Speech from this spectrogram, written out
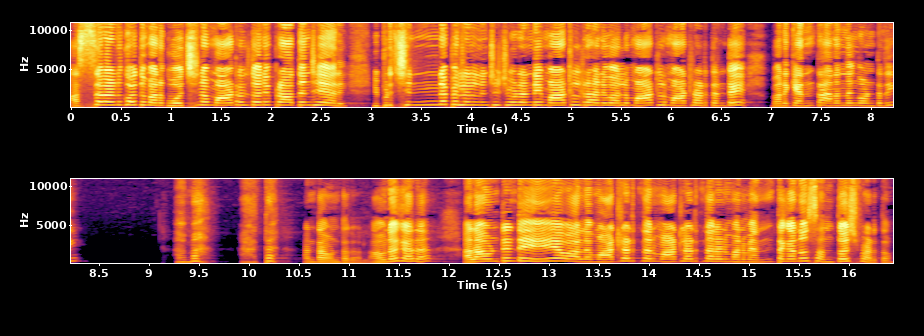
అస్సలు అనుకోవద్దు. మనకు వచ్చిన మాటలతోనే ప్రార్థన చేయాలి. ఇప్పుడు చిన్న పిల్లల నుంచి చూడండి మాటలు రాని వాళ్ళు మాటలు మాట్లాడుతుంటే మనకి ఎంత ఆనందంగా ఉంటుంది? అమ్మా అత్త అంటా ఉంటారు వాళ్ళు. అవునా కదా? అలా ఉంటుంటే వాళ్ళు మాట్లాడుతున్నారు మాట్లాడుతున్నారని మనం ఎంతగానో సంతోషపడతాం.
